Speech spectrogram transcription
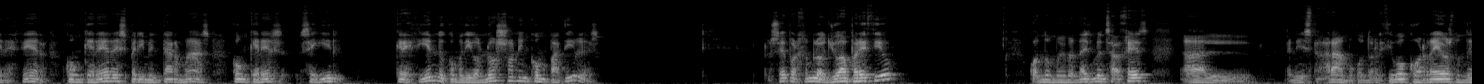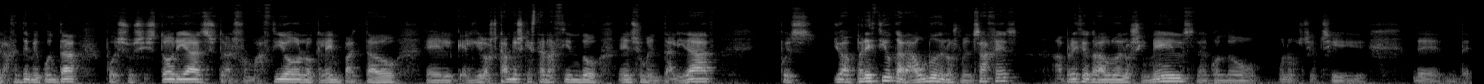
crecer, con querer experimentar más, con querer seguir creciendo, como digo, no son incompatibles. No sé, por ejemplo, yo aprecio cuando me mandáis mensajes al, en Instagram o cuando recibo correos donde la gente me cuenta pues sus historias, su transformación, lo que le ha impactado, los cambios que están haciendo en su mentalidad, pues yo aprecio cada uno de los mensajes, aprecio cada uno de los emails, cuando, bueno, si, de,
